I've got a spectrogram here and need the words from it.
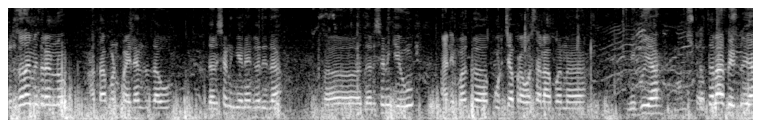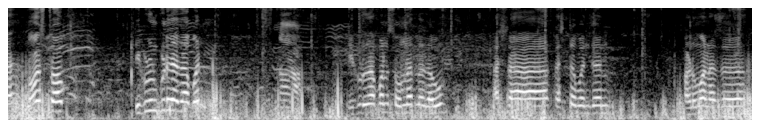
तर चला मित्रांनो आता आपण पहिल्यांदा जाऊ दर्शन घेण्याकरिता दर्शन घेऊ आणि मग पुढच्या प्रवासाला आपण निघूया. चला भेटूया. नॉन स्टॉप इकडून कुठे जायचं आपण? इकडून आपण सोमनाथला जाऊ. अशा कष्टभंजन हनुमानाचं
